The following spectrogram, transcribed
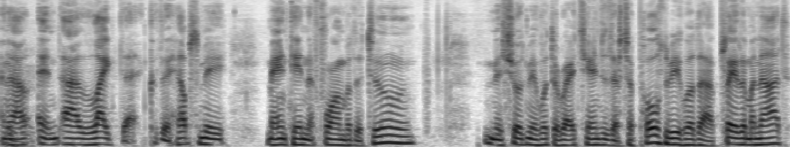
and I and I like that because it helps me maintain the form of the tune. It shows me what the right changes are supposed to be, whether I play them or not.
